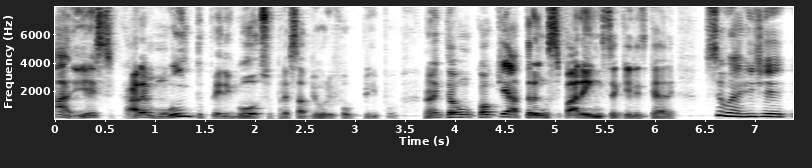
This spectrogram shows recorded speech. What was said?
aí esse cara é muito perigoso para essa beautiful people. Né? Então, qual que é a transparência que eles querem? Seu RG,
